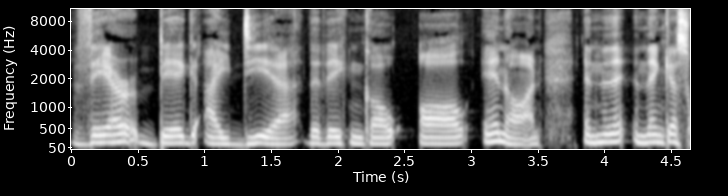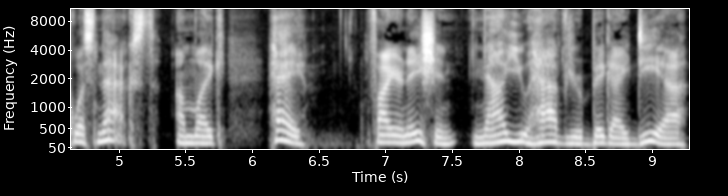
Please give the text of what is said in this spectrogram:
their big idea that they can go all in on. And then, and then guess what's next? I'm like, hey, Fire Nation, now you have your big idea.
